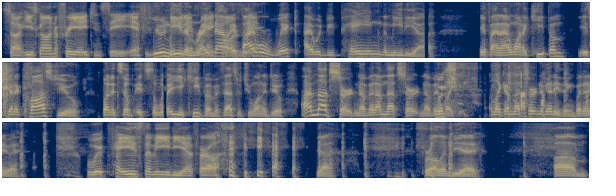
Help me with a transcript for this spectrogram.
So he's going to free agency if You need him right now. If I were Wyc, I would be paying the media. If and I want to keep him, it's going to cost you, but it's the it's the way you keep them if that's what you want to do. I'm not certain of it. I'm not certain of it. Like like I'm not certain of anything. But anyway, Wyc pays the media for All NBA. yeah, for all NBA. Um,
